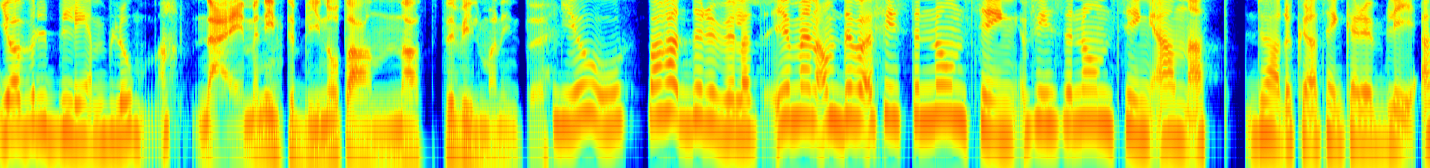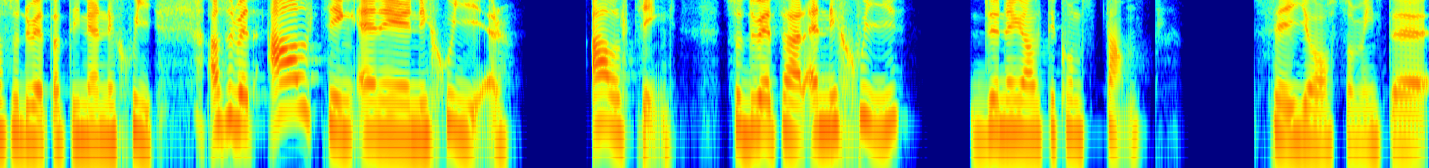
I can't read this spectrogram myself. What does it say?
Jag vill bli en blomma. Nej, men inte bli något annat, det vill man inte. Jo, vad hade du velat... Jag menar, om det var, finns, det någonting, finns det någonting annat du hade kunnat tänka dig bli? Alltså du vet att din energi... Alltså du vet allting är energier. Allting. Så du vet så här energi, den är ju alltid konstant. Säger jag som inte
